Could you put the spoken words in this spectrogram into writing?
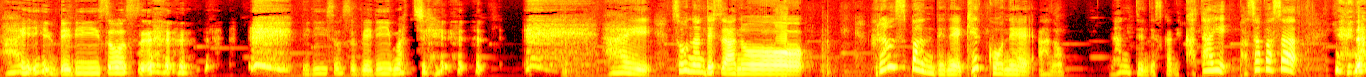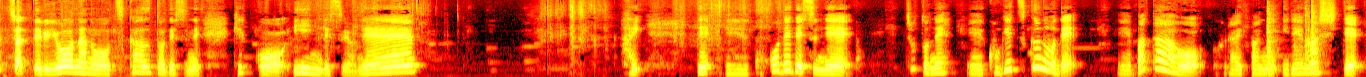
はい、ベリーソース。ベリーソース、 very much。はい、そうなんです。あの、フランスパンでね、結構ね、あの、なんて言うんですかね、硬い、パサパサ になっちゃってるようなのを使うとですね、結構いいんですよね。はい。で、えー、ここでですね、ちょっとね、えー、焦げつくので、え、バターをフライパンに入れまして、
